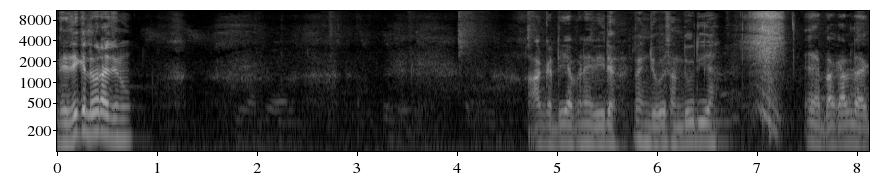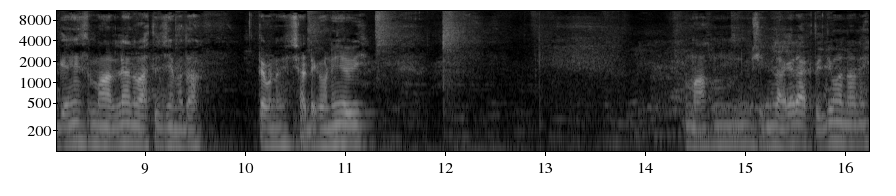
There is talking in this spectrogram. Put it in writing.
ਦੇ ਦੇ ਕਿਲੋ ਰਾਜੂ ਨੂੰ ਆ ਗੱਡੀ ਆਪਣੇ ਵੀਰ ਰੰਜੂ ਸੰਧੂ ਦੀ ਆ ਇਹ ਆਪਾਂ ਕੱਲ ਲੈ ਗਏ ਸਮਾਨ ਲੈਣ ਵਾਸਤੇ ਜਿਮ ਦਾ ਤੇ ਹੁਣ ਛੱਡ ਕੇ ਆਉਣੀ ਆ ਵੀ ਮਾਸ ਮਸ਼ੀਨ ਲਾ ਕੇ ਰੱਖਤੀ ਜਵਾਨਾਂ ਨੇ।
